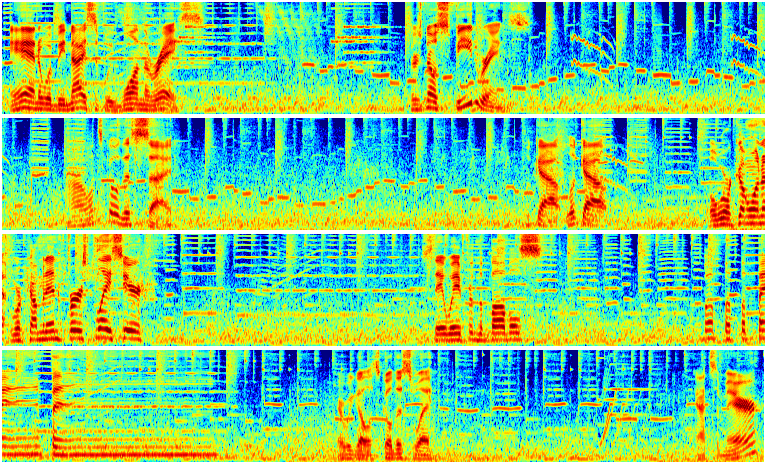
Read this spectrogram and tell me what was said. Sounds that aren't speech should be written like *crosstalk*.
And it would be nice if we won the race. There's no speed rings. Uh, let's go this side. Look out, look out. Oh, we're going, we're coming in first place here. Stay away from the bubbles. There we go, let's go this way. Got some air.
